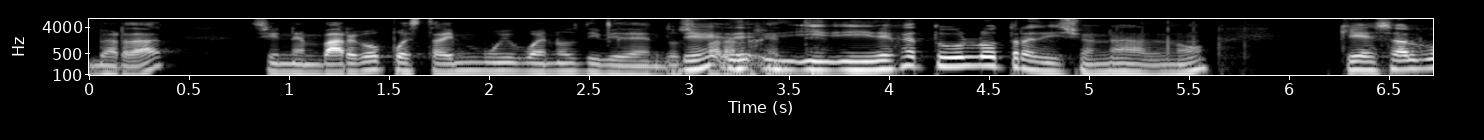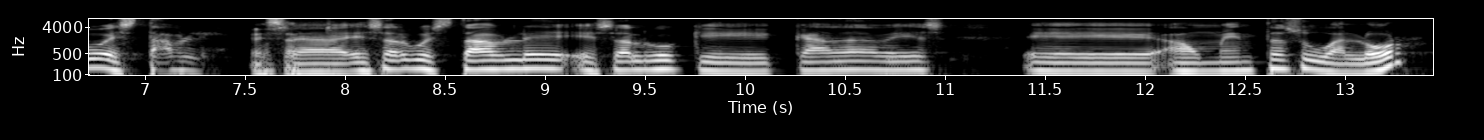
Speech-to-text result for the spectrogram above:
¿verdad? Sin embargo, pues trae muy buenos dividendos para la gente. Y, deja tú lo tradicional, ¿no? Que es algo estable. O sea, es algo estable, es algo que cada vez eh, aumenta su valor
